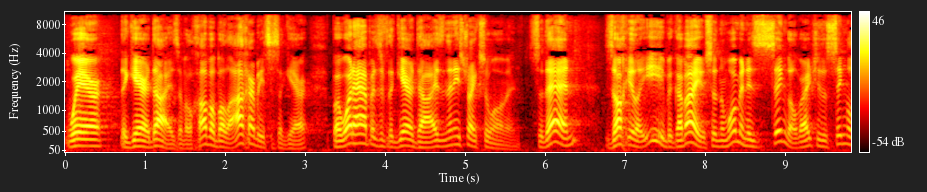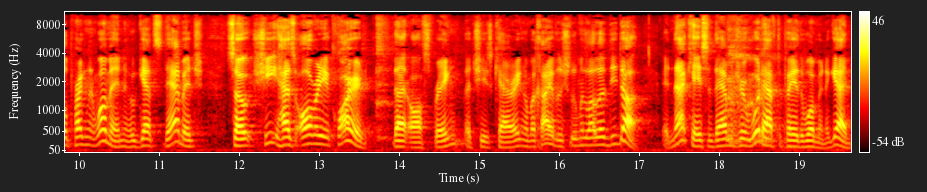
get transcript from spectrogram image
where the ger dies. But what happens if the ger dies and then he strikes a woman? So then, so the woman is single, right? She's a single pregnant woman who gets damage. So she has already acquired that offspring that she's carrying. In that case, the damager would have to pay the woman. Again,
